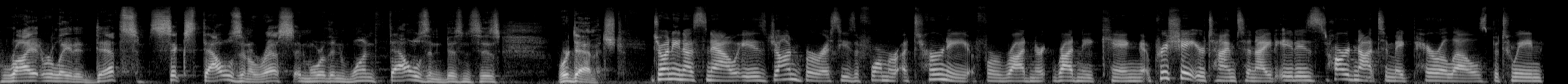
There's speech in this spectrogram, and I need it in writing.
riot related deaths, 6,000 arrests, and more than 1,000 businesses were damaged. Joining us now is John Burris. He's a former attorney for Rodney King. Appreciate your time tonight. It is hard not to make parallels between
